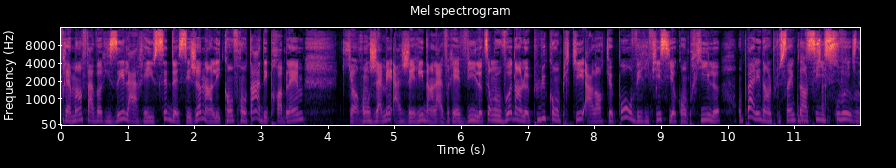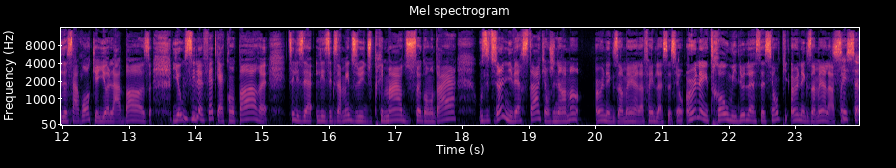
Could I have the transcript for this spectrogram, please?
vraiment favoriser la réussite de ces jeunes en les confrontant à des problèmes qui auront jamais à gérer dans la vraie vie. Là. Tu sais, On va dans le plus compliqué, alors que pour vérifier s'il a compris, là, on peut aller dans le plus simple Dans le aussi. plus Il simple. suffit Oui, oui, de savoir qu'il y a la base. Il y a aussi le fait qu'elle compare euh, tu sais, les, les examens du, du primaire, du secondaire aux étudiants universitaires qui ont généralement un examen à la fin de la session, un intro au milieu de la session, puis un examen à la fin. C'est ça.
